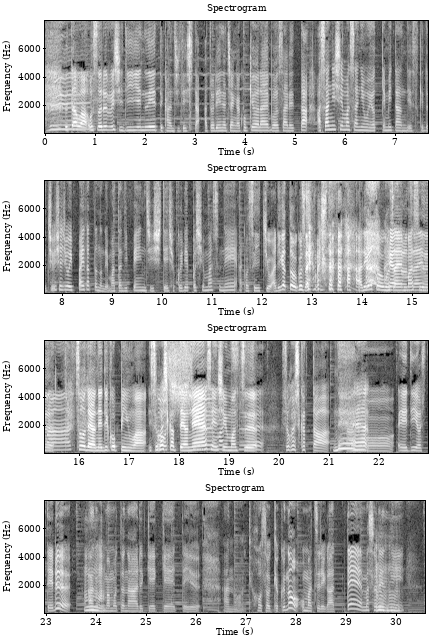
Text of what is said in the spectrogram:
歌は恐るべし DNA って感じでした。あとレイナちゃんが故郷ライブをされた朝西正にも寄ってみたんですけど駐車場いっぱいだったのでまたリベンジして食レポしますね。あご清聴ありがとうございました。ありがとうございます。ありがとうございます。そうだよね。ディコピンは忙しかったよね先週末。忙しかった。ねえ。あの AD をしてるうん。あの熊本の RKK っていうあの放送局のお祭りがあって、まあ、それうんうん。に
